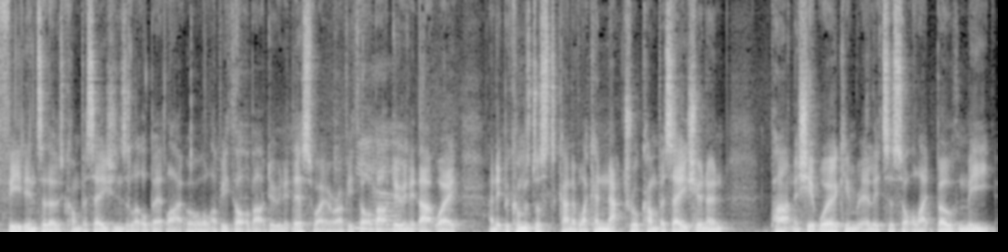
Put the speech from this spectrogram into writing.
feed into those conversations a little bit, like, oh, well, have you thought about doing it this way, or have you thought yeah. about doing it that way? And it becomes just kind of like a natural conversation and partnership working really to sort of like both meet,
